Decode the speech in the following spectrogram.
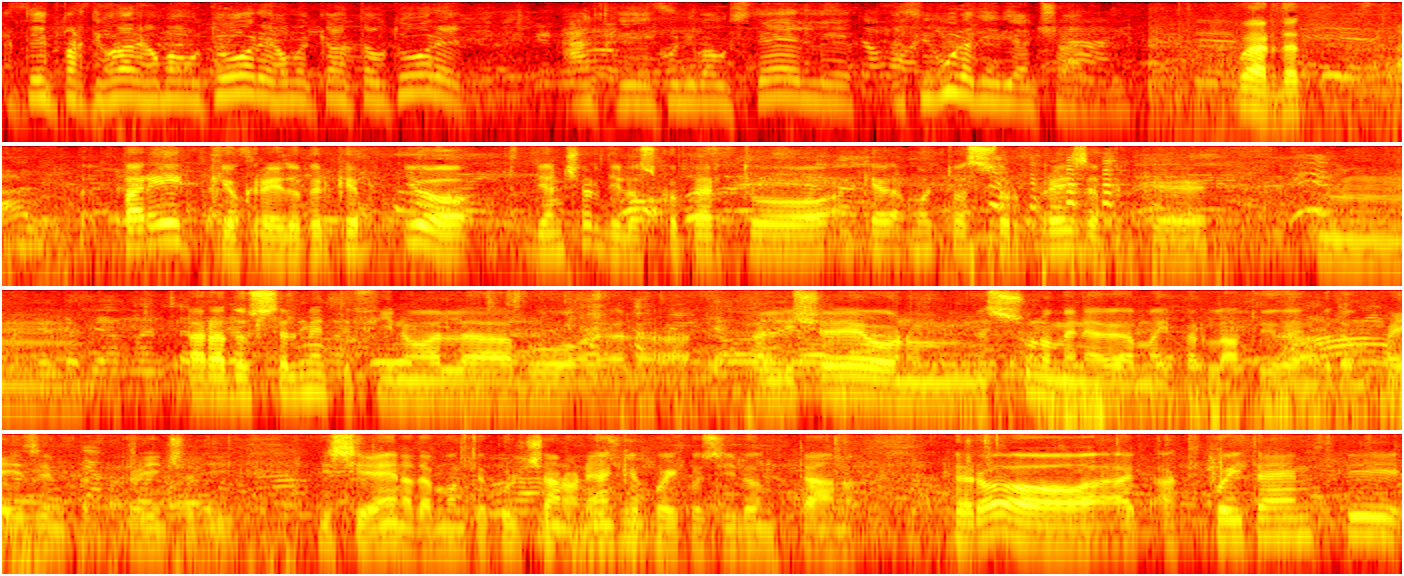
A te in particolare come autore, come cantautore, anche con i Baustelle, la figura di Bianciardi? Guarda, parecchio credo, perché io Bianciardi l'ho scoperto anche molto a sorpresa perché mm, paradossalmente fino alla, boh, alla, al liceo non, nessuno me ne aveva mai parlato, io vengo da un paese in provincia di, di Siena, da Montepulciano, neanche poi così lontano, però a, a quei tempi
